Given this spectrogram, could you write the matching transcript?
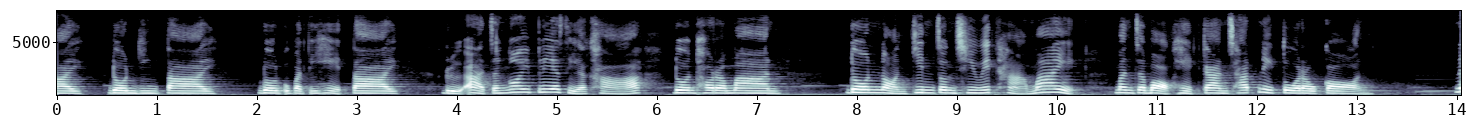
าย โดนยิงตาย โดนอุบัติเหตุตาย หรืออาจจะง่อยเปลี้ยเสียขา โดนทรมาน โดนหนอนกินจนชีวิตหาไม่ มันจะบอกเหตุการณ์ชัดในตัวเราก่อน ใน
